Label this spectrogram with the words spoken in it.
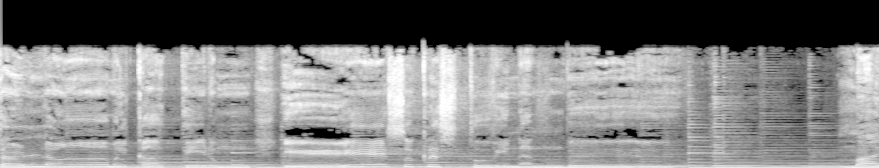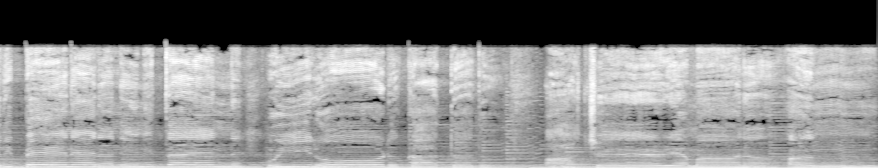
تمام کا مری پینت آن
